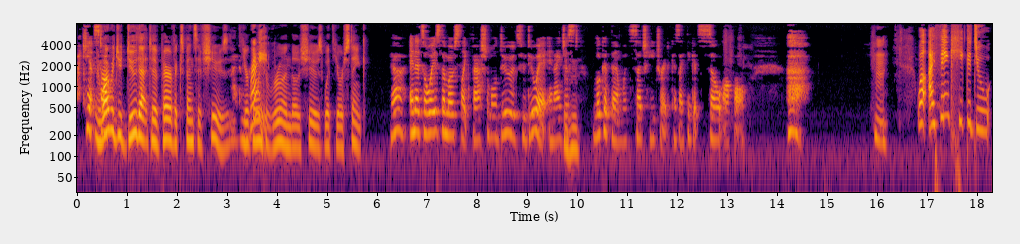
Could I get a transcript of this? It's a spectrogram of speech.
I can't stop. And why would you do that to a pair of expensive shoes? You're right. going to ruin those shoes with your stink. Yeah, and it's always the most like fashionable dudes who do it, and I just mm-hmm. look at them with such hatred because I think it's so awful. hmm. Well, I think he could do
